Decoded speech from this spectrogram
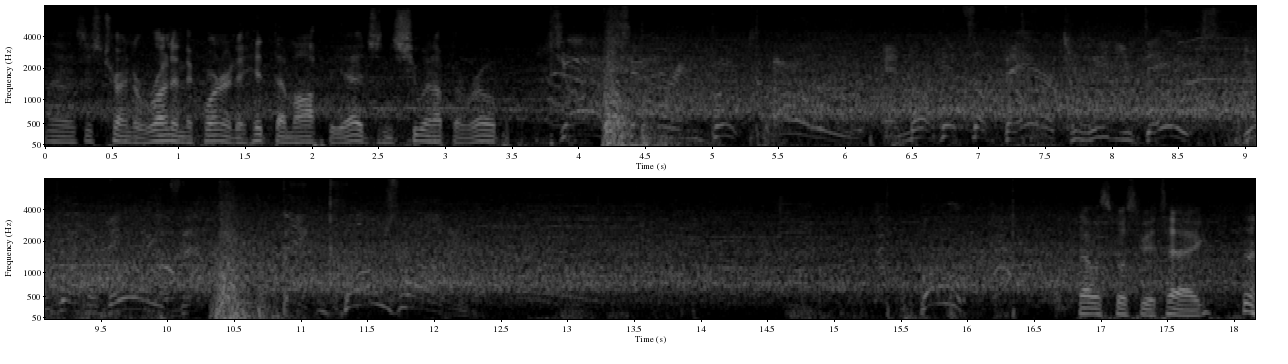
No, I was just trying to run in the corner to hit them off the edge, and she went up the rope. Jaw-shattering boot. Oh, and more hits up there can leave you dazed. Doudrop avoids that one. Big clothesline. Boom. That was supposed to be a tag. Counter.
